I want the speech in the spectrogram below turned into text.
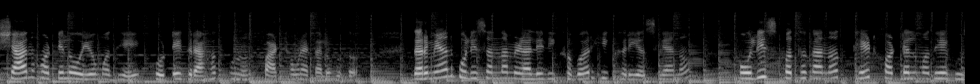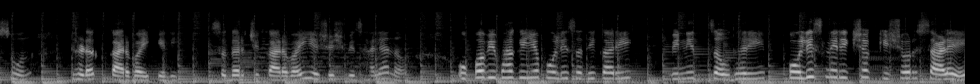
शान हॉटेल ओयोमध्ये खोटे ग्राहक म्हणून पाठवण्यात आलं होतं. दरम्यान पोलिसांना मिळालेली खबर ही खरी असल्यानं पोलीस पथकानं थेट हॉटेलमध्ये घुसून धडक कारवाई केली. सदरची कारवाई यशस्वी झाल्यानं उपविभागीय पोलीस अधिकारी विनीत चौधरी पोलीस निरीक्षक किशोर साळे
